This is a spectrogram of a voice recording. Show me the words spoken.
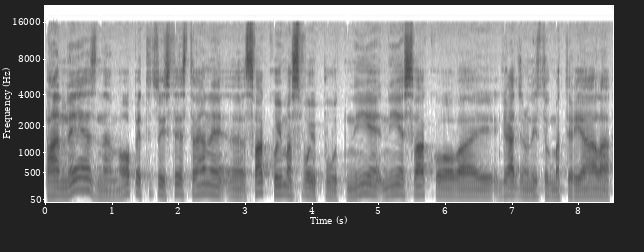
Pa ne znam, opet iz te strane e, svako ima svoj put. Nije, nije svako ovaj, građan od istog materijala.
